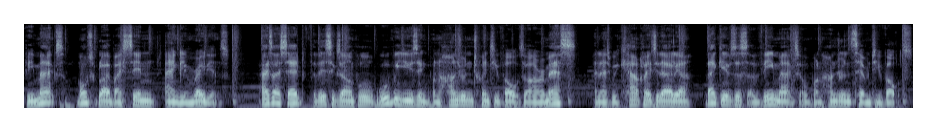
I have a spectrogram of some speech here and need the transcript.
Vmax multiplied by sin angle in radians. As I said, for this example, we'll be using 120 volts RMS, and as we calculated earlier, that gives us a Vmax of 170 volts.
